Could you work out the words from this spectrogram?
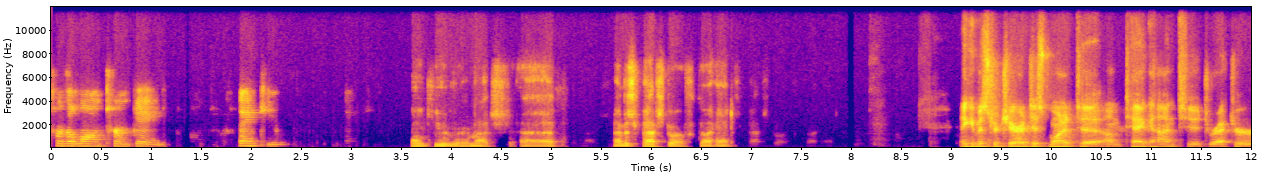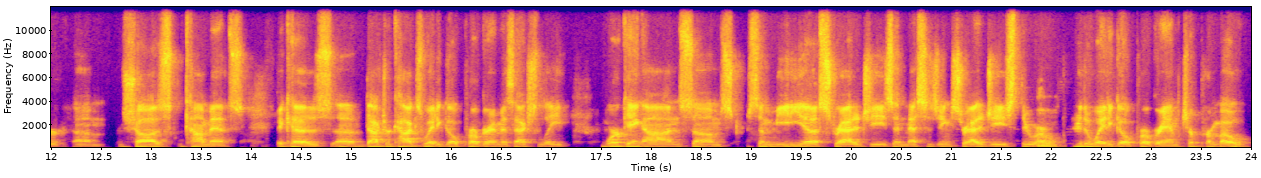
for the long-term gain. Thank you. Thank you very much. Uh, Mr. Papsdorf, go ahead. Thank you, Mr. Chair. I just wanted to um, tag on to Director um, Shaw's comments because uh, DRCOG's Way to Go program is actually working on some some media strategies and messaging strategies through our through the Way to Go program to promote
